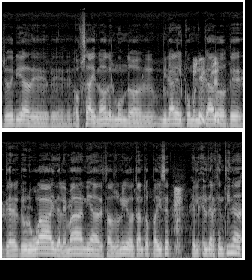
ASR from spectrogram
yo diría, de, de offside, ¿no? Del mundo. Mirar el comunicado De, de, Uruguay, de Alemania, de Estados Unidos, de tantos países, el, el de Argentina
